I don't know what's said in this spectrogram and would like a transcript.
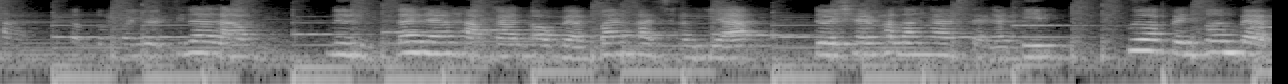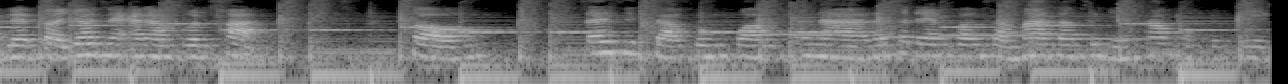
ค่ะสำหรับประโยชน์ที่ได้รับ 1. ได้แนวทางการออกแบบบ้านอัจฉริยะ โดยใช้พลังงานแสงอาทิตย์ เพื่อเป็นต้นแบบและต่อยอดในอนาคตค่ะ 2. ได้ศึกษาค้นคว้าพัฒนาและแสดงความสามารถตามศักยภาพของตนเอง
